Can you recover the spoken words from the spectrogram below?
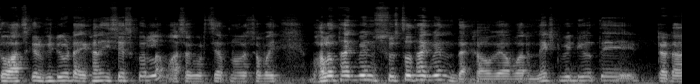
তো আজকের ভিডিওটা এখানেই শেষ করলাম। আশা করছি আপনারা সবাই ভালো থাকবেন, সুস্থ থাকবেন। দেখা হবে আবার নেক্সট ভিডিওতে টাটা।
